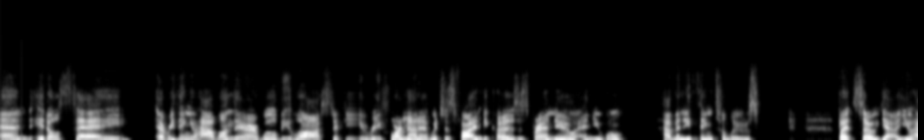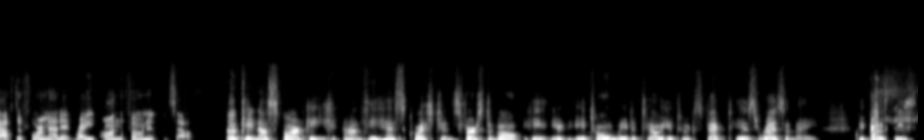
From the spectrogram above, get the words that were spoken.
and it'll say everything you have on there will be lost if you reformat it which is fine because it's brand new and you won't have anything to lose but so yeah you have to format it right on the phone itself Okay, now Sparky, um, he has questions. First of all, he you, he told me to tell you to expect his resume. Because he's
